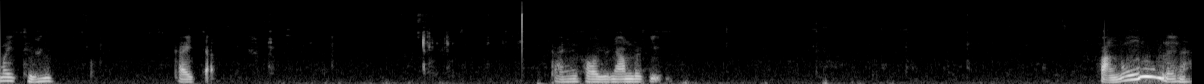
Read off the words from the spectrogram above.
ไม่ถึง ไกลจัด ไกลไม่พออยู่น้ำลึกอีกฝั่งนู้นเลยนะ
